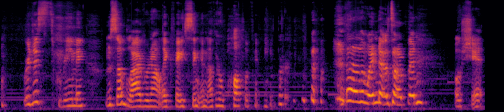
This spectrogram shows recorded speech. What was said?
we're just screaming. I'm so glad we're not like facing another wall of a neighbor. Uh, the window's open. Oh shit.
